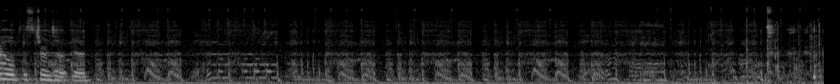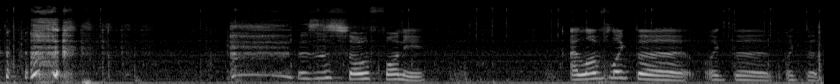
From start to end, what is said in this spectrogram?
I hope this turns out good. this is so funny. I love like the like the like the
